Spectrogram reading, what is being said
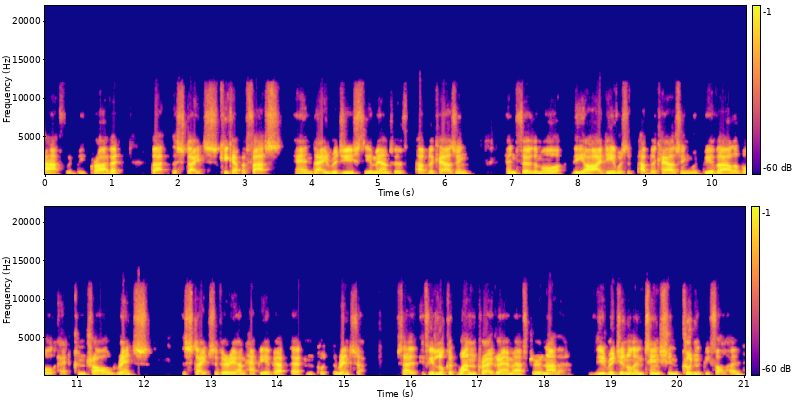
half would be private. But the states kick up a fuss and they reduce the amount of public housing. And furthermore, the idea was that public housing would be available at controlled rents. The states are very unhappy about that and put the rents up. So if you look at one program after another, the original intention couldn't be followed.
